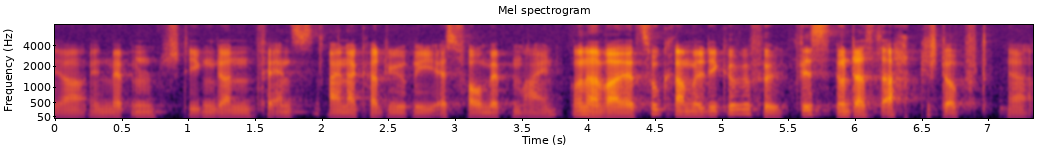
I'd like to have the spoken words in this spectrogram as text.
ja, in Meppen stiegen dann Fans einer Kategorie SV Meppen ein. Und dann war der Zug rammeldicke gefüllt, bis unter das Dach gestopft. Ja.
